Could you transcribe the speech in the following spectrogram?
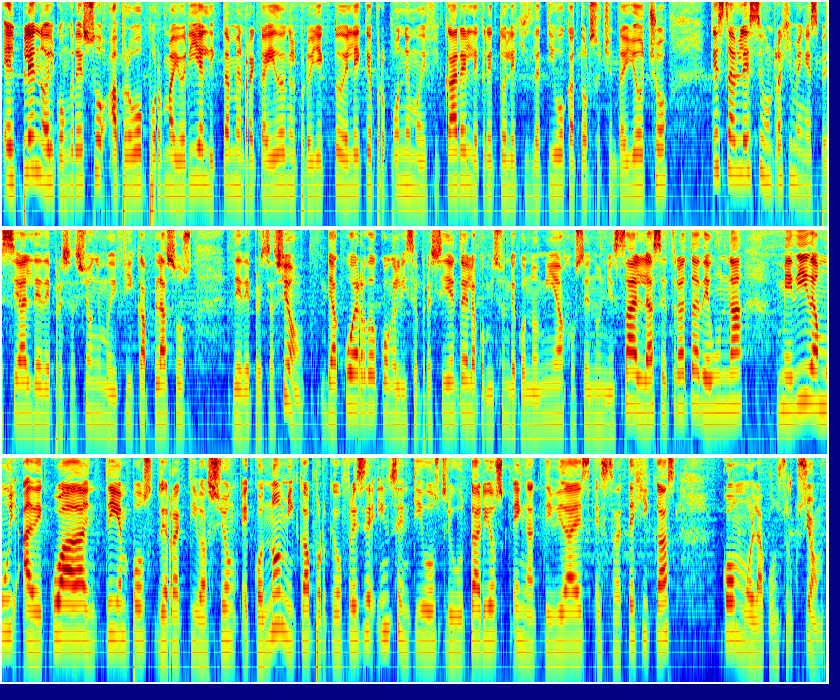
El Pleno del Congreso aprobó por mayoría el dictamen recaído en el proyecto de ley que propone modificar el decreto legislativo 1488, que establece un régimen especial de depreciación y modifica plazos de depreciación. De acuerdo con el vicepresidente de la Comisión de Economía, José Núñez Sala, se trata de una medida muy adecuada en tiempos de reactivación económica porque ofrece incentivos tributarios en actividades estratégicas como la construcción.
